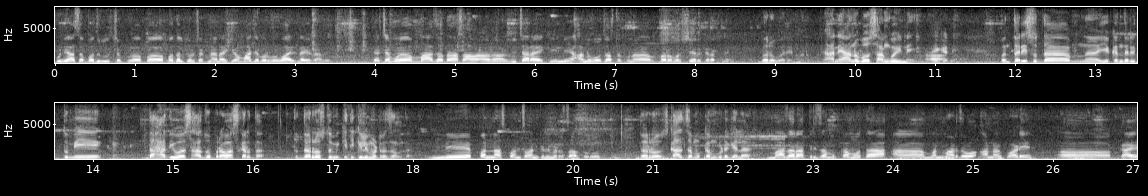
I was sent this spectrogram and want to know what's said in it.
कुणी असं बदलू शक ब बदल करू शकणार नाही किंवा माझ्याबरोबर वारीला येणार आहे. त्याच्यामुळं माझा तर असा विचार आहे की मी अनुभव जास्त कुणाबरोबर शेअर करत नाही. बरोबर आहे बरोबर आणि अनुभव सांगूही नाही. आहे का नाही? पण तरी सुद्धा अं, एकंदरीत तुम्ही दहा दिवस हा जो प्रवास करता तर दररोज तुम्ही किती किलोमीटर चालता? मी पन्नास पंचावन्न किलोमीटर चालतो रोज. दररोज. कालचा मुक्काम कुठं गेला? माझा रात्रीचा मुक्काम होता मनमाडजवळ अनकवाडे काय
